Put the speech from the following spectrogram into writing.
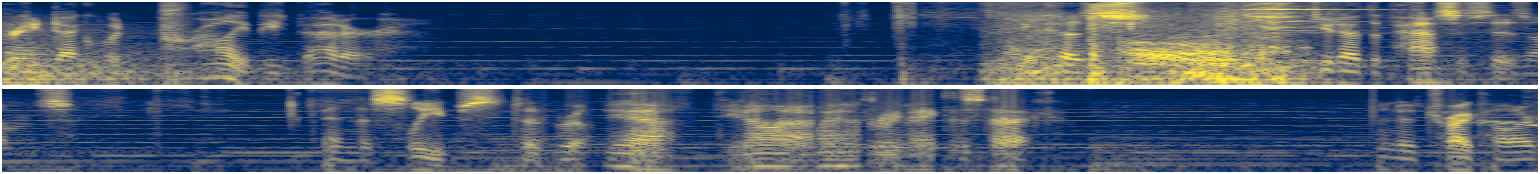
green deck would probably be better because you'd have the Pacifisms and the sleeps to. Yeah, you know what? I might have to remake this deck into tricolor.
